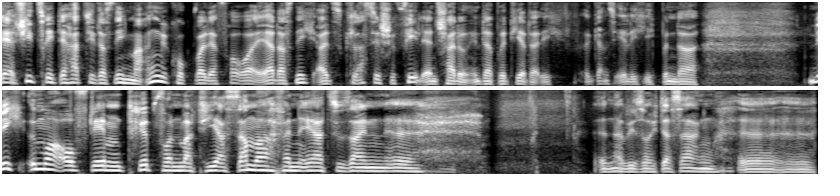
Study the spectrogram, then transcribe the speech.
der Schiedsrichter hat sich das nicht mal angeguckt, weil der VAR das nicht als klassische Fehlentscheidung interpretiert hat. Ich, ganz ehrlich, ich bin da nicht immer auf dem Trip von Matthias Sammer, wenn er zu seinen, äh, na, wie soll ich das sagen, äh,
